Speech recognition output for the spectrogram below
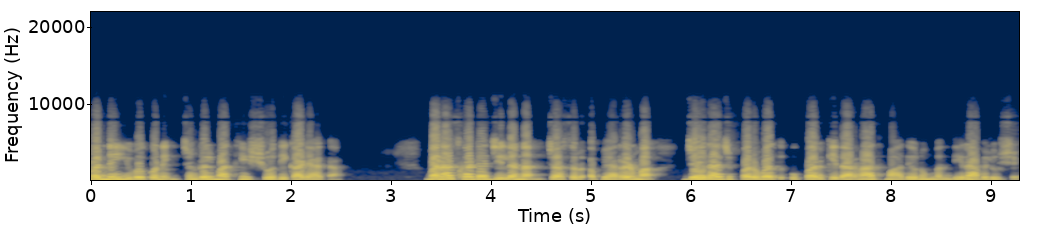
બંને યુવકોને જંગલમાંથી શોધી કાઢ્યા હતા. બનાસકાંઠા જિલ્લાના જાસર અભયારણ્યમાં જયરાજ પર્વત ઉપર કેદારનાથ મહાદેવનું મંદિર આવેલું છે.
